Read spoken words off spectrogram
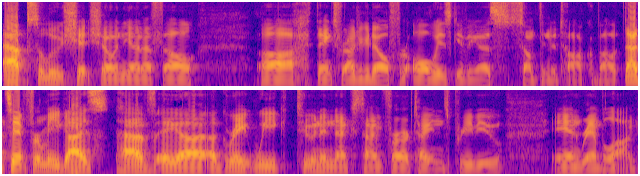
absolute shit show in the NFL. Uh, thanks, Roger Goodell, for always giving us something to talk about. That's it for me, guys. Have a, uh, a great week. Tune in next time for our Titans preview and ramble on.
